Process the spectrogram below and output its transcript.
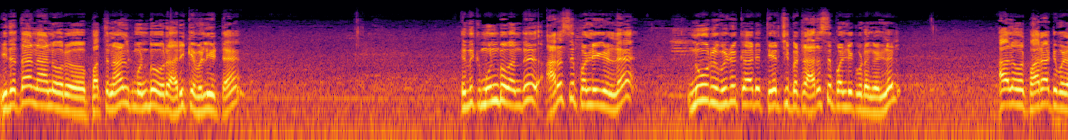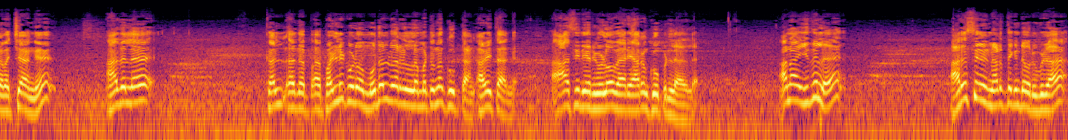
இதைத்தான் நான் ஒரு பத்து நாளுக்கு முன்பு ஒரு அறிக்கை வெளியிட்டேன். இதுக்கு முன்பு வந்து அரசு பள்ளிகளில் நூறு விழுக்காடு தேர்ச்சி பெற்ற அரசு பள்ளிக்கூடங்களில் அதில் ஒரு பாராட்டு விழா வச்சாங்க. அதில் கல் அந்த ப- பள்ளிக்கூடம் முதல்வரில் மட்டும்தான் கூப்பிட்டாங்க அழைத்தாங்க. ஆசிரியர்களோ வேற யாரும் கூப்பிடல அதில். ஆனால் இதில் அரசு நடத்துகின்ற ஒரு விழா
